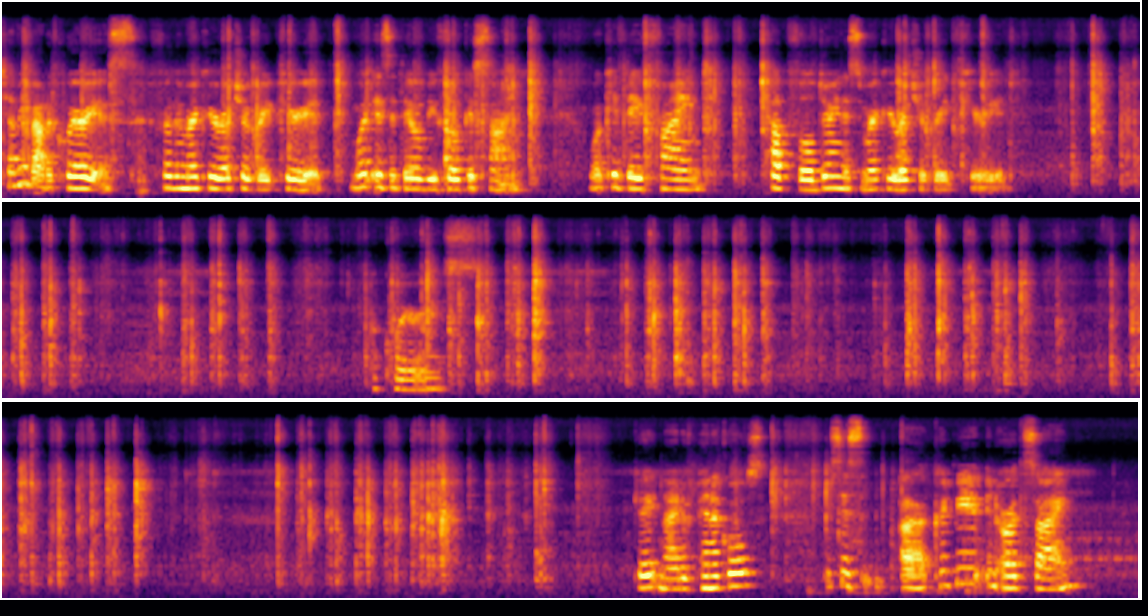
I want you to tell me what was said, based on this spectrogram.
Tell me about Aquarius for the Mercury retrograde period. What is it they will be focused on? What could they find helpful during this Mercury retrograde period? Aquarius. Okay, Knight of Pentacles. This is uh, could be an earth sign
